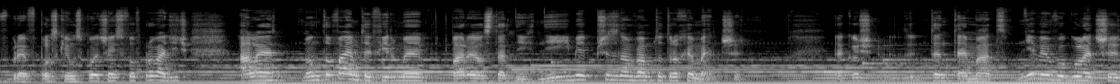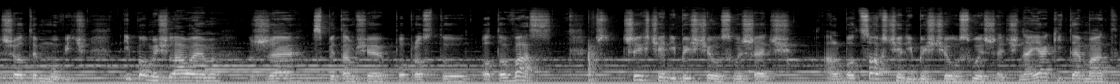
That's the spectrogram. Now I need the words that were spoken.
wbrew polskiemu społeczeństwu wprowadzić, ale montowałem te filmy parę ostatnich dni i mnie, przyznam wam, to trochę męczy. Jakoś ten temat, nie wiem w ogóle, czy, czy o tym mówić. I pomyślałem, że spytam się po prostu o to was. Czy chcielibyście usłyszeć, albo co chcielibyście usłyszeć, na jaki temat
